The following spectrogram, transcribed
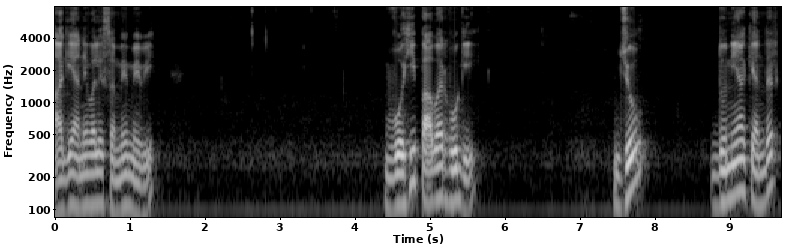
आगे आने वाले समय में भी वही पावर होगी जो दुनिया के अंदर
